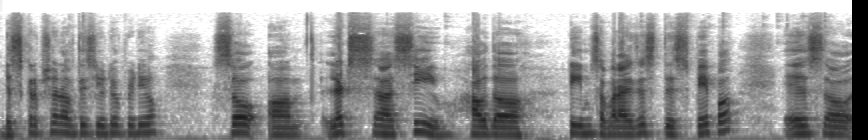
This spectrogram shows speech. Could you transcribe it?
description of this youtube video. So um, let's uh, see how the team summarizes this paper is uh,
